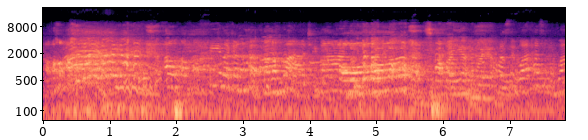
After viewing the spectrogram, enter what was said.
เอาเอาเอาคอฟฟี่แล้วกันค่ะเอาน้ำหวานที่บ้านโอ้ทำไมอะทำไมอะรู้สึกว่าถ้าสมมติว่า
